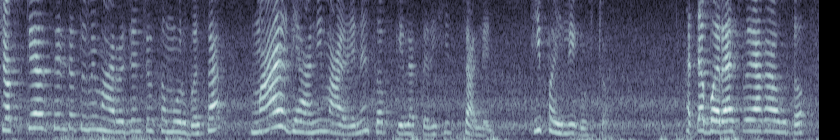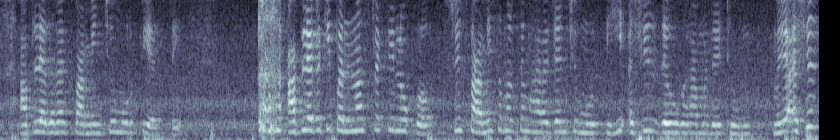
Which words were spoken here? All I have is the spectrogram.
शक्य असेल तर तुम्ही महाराजांच्या समोर बसा. माळ घ्या आणि माळेने जप केला तरीही चालेल. ही पहिली गोष्ट. आता बऱ्याच वेळा काय होतं आपल्या घरात स्वामींची मूर्ती असते. आपल्यापैकी पन्नास टक्के लोक श्री स्वामी समर्थ महाराजांची मूर्ती ही अशीच देवघरामध्ये ठेवून म्हणजे अशीच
